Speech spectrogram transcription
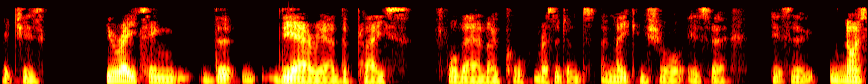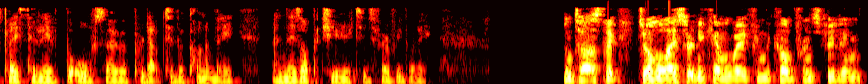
which is curating the the area, the place for their local residents, and making sure it's a it's a nice place to live, but also a productive economy, and there's opportunities for everybody. Fantastic, John. Well, I certainly came away from the conference feeling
